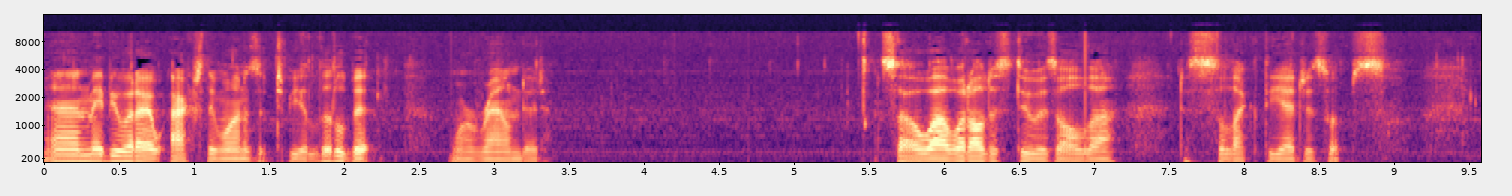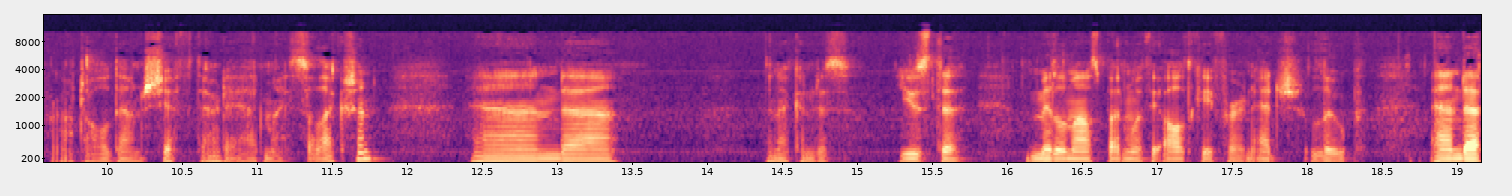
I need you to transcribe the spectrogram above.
and maybe what I actually want is it to be a little bit more rounded. So uh, what I'll just do is I'll uh, just select the edges. Whoops, forgot to hold down Shift there to add my selection, and uh, then I can just use the middle mouse button with the Alt key for an edge loop. And uh,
